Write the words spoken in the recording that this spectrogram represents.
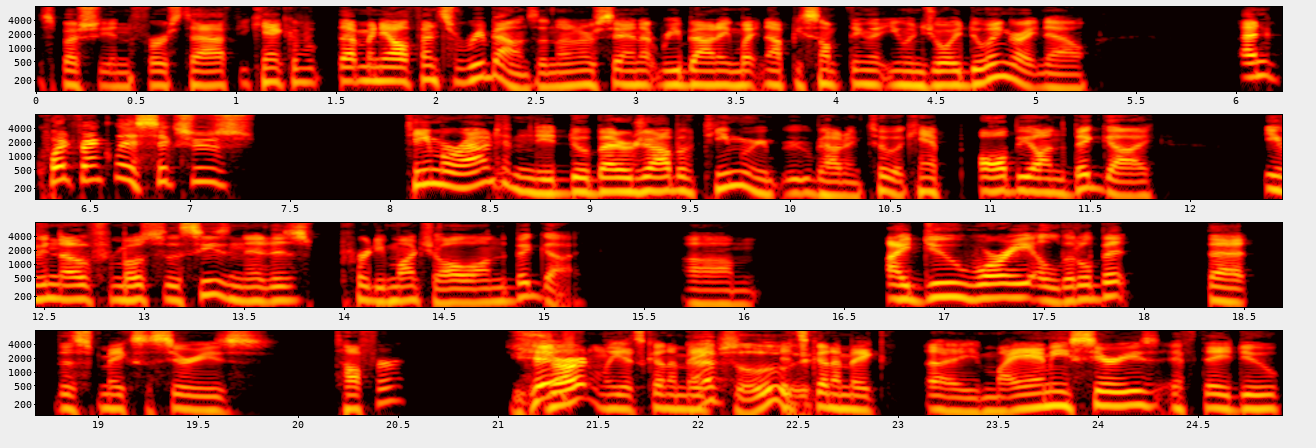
especially in the first half. You can't give up that many offensive rebounds and understand that rebounding might not be something that you enjoy doing right now. And quite frankly, a Sixers team around him need to do a better job of team re- rebounding too. It can't all be on the big guy, even though for most of the season it is pretty much all on the big guy. Um, I do worry a little bit that this makes the series tougher. Yeah, Certainly, it's going to make absolutely. it's going to make a Miami series if they do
